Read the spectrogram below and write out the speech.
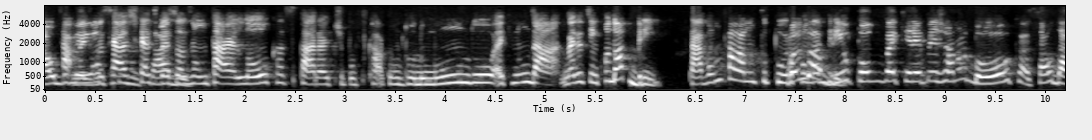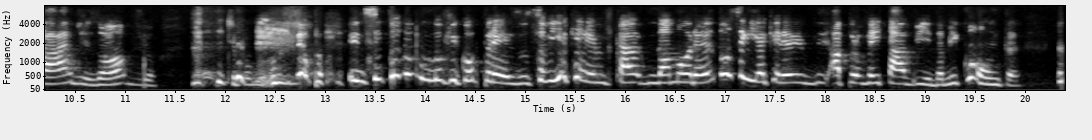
Algo tá, mas você assim, acha que sabe? as pessoas vão estar loucas para, tipo, ficar com todo mundo? É que não dá. Mas assim, quando abrir, tá? Vamos falar no futuro. Quando, quando abrir, abrir, o povo vai querer beijar na boca. Saudades, óbvio. tipo, se todo mundo ficou preso, você ia querer ficar namorando ou você ia querer aproveitar a vida? Me conta.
